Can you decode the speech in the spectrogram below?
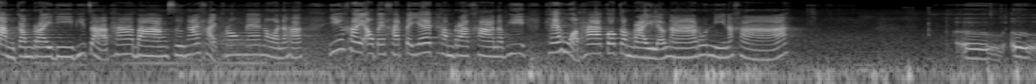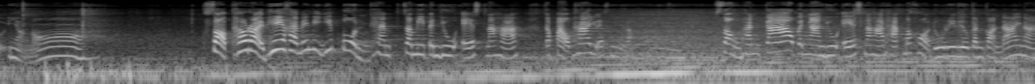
ต่ำกำไรดีพี่จ๋าผ้าบาง ซื้อง่ายขายคล่องแน่นอนนะคะ ยิ่งใครเอาไปคัดไปแยกทำราคานะพี่แค่หัวผ้าก็กำไรแล้วนะรุ่นนี้นะคะ เออเอออย่างเนาะสอบเท่าไหร่พี่แค่ไม่มีญี่ปุ่นแค่จะมีเป็น US นะคะ กระเป๋าผ้า US มีอยู่เนอะ2,009เป็นงาน US นะคะ ทักมาขอดูรีวิวกันก่อนได้นะ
